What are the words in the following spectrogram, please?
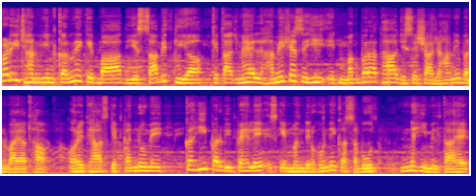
कड़ी छानबीन करने के बाद ये साबित किया कि ताजमहल हमेशा से ही एक मकबरा था जिसे शाहजहां ने बनवाया था। और इतिहास के पन्नों में कहीं पर भी पहले इसके मंदिर होने का सबूत नहीं मिलता है,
